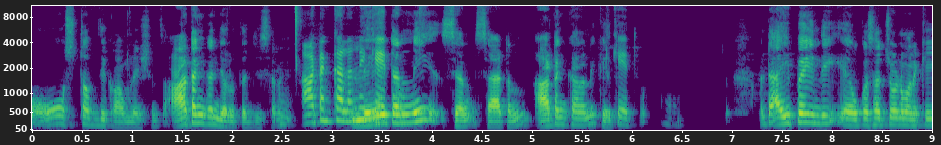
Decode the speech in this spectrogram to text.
most of the combinations ఆటంకం జరుగుతుంది చూసారా. ఆటంకాలన్నీ సాటర్న్ ఆటంకాలని కేతు. కేతు. అంటే అయిపోయింది ఒకసారి చూడండి మనకి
